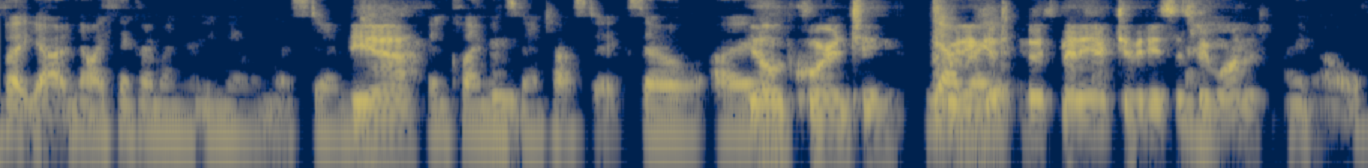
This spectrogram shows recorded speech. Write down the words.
but yeah, no, I think I'm on your emailing list and Yeah, and climbing's fantastic. So I the old quarantine. Yeah, we didn't right. get to do as many activities as we wanted. I know.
